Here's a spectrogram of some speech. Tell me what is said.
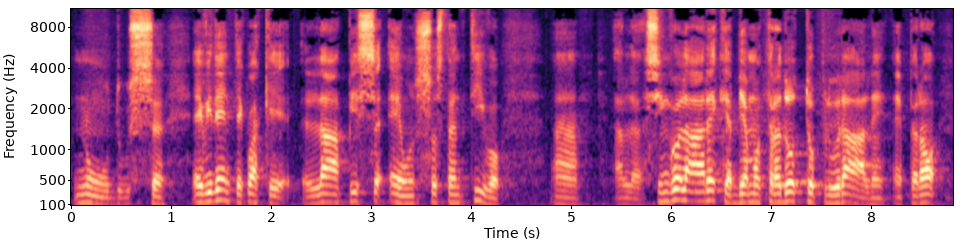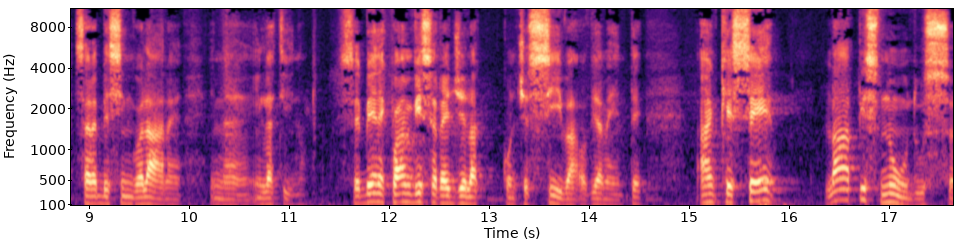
nudus. È evidente qua che lapis è un sostantivo uh, al singolare che abbiamo tradotto plurale, eh, però sarebbe singolare in, in latino. Sebbene quamvis regge la concessiva, ovviamente, anche se lapis nudus,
